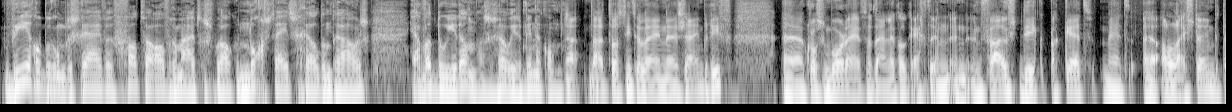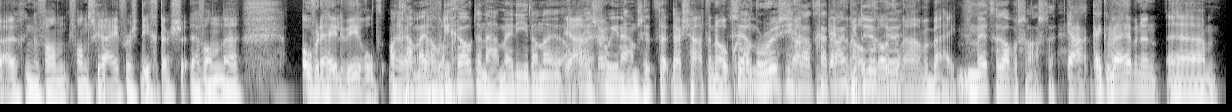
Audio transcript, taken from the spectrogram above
Wereldberoemde schrijver. Fatwa over hem uitgesproken. Nog steeds geldend trouwens. Ja, wat doe je dan als er zoiets binnenkomt? Ja, nou, het was niet alleen uh, zijn brief. Uh, Crossing Border heeft uiteindelijk ook echt een, een, een vuistdik pakket... met uh, allerlei steunbetuigingen van, van schrijvers, dichters... van over de hele wereld. Maar het gaat maar even over die grote namen die je dan ja, opeens voor je naam zit. Daar zaten een hoop, grote, Russie gaat, gaat een hoop grote namen bij. Met Robert van Asten. Ja, kijk, wij hebben een...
